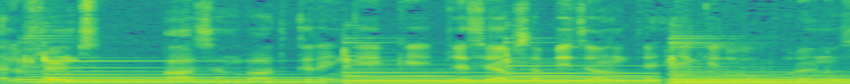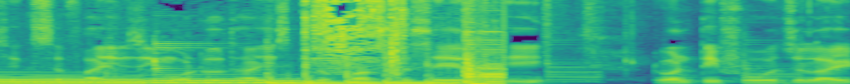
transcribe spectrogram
हेलो फ्रेंड्स आज हम बात करेंगे कि जैसे आप सभी जानते हैं कि जो पुरानो सिक्स फाइव जी मॉडल था, इसकी जो फ़र्स्ट सेल थी 24 जुलाई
